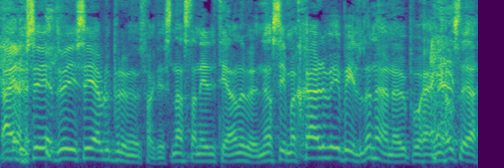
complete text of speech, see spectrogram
Nej, du ser, du ser jävligt brun ut faktiskt, nästan irriterande brun. När jag ser mig själv i bilden här nu på hängen säger jag,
